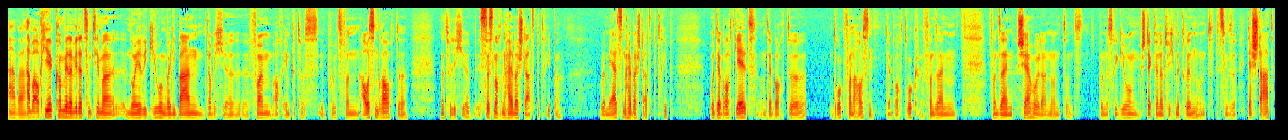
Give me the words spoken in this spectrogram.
Aber, aber auch hier kommen wir dann wieder zum Thema neue Regierung, weil die Bahn, glaube ich, äh, vor allem auch Impetus, Impuls von außen braucht. Natürlich äh, ist das noch ein halber Staatsbetrieb äh, oder mehr als ein halber Staatsbetrieb. Und der braucht Geld und der braucht äh, Druck von außen. Der braucht Druck von, seinem, von seinen Shareholdern und, und die Bundesregierung steckt da natürlich mit drin und beziehungsweise der Staat.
